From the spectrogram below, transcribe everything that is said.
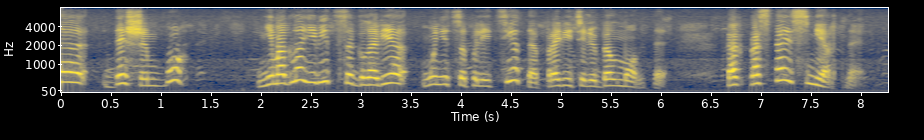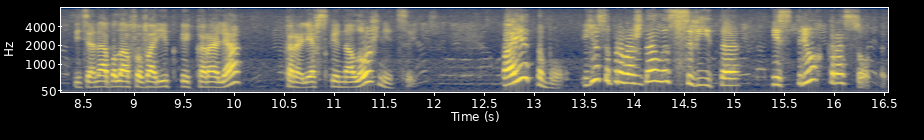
Рита де Шимбо не могла явиться главе муниципалитета, правителю Белмонте, как простая смертная, ведь она была фавориткой короля, королевской наложницей. Поэтому ее сопровождала свита из трех красоток.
